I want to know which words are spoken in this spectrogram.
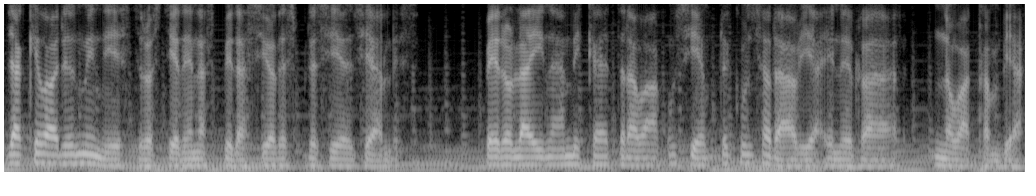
ya que varios ministros tienen aspiraciones presidenciales pero la dinámica de trabajo siempre con Sarabia en el radar no va a cambiar.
